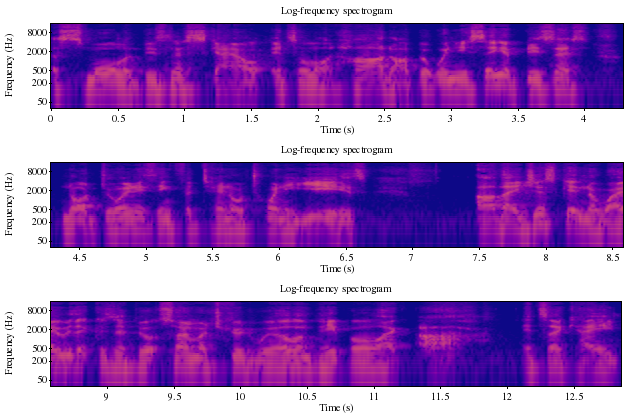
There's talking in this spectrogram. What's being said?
a smaller business scale, it's a lot harder. But when you see a business not do anything for 10 or 20 years, are they just getting away with it because they've built so much goodwill and people are like, ah, oh, it's okay.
